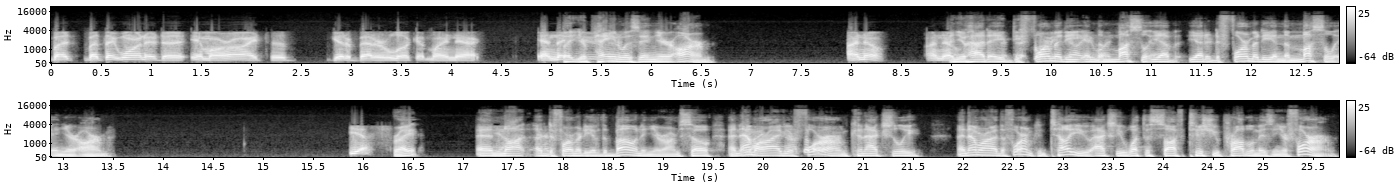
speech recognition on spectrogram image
but but they wanted a MRI to get a better look at my neck. And they but your pain was in your arm. I know, I know. And you had a deformity in the muscle. You have you had a deformity in the muscle in your arm. Yes. Right. And yeah. not a deformity of the bone in your arm. So an right. MRI of your forearm can actually an MRI of the forearm can tell you actually what the soft tissue problem is in your forearm.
